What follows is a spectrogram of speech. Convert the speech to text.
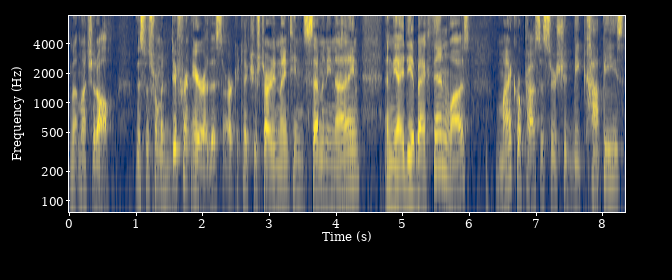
Not much at all. This was from a different era. This architecture started in 1979, and the idea back then was microprocessors should be copies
